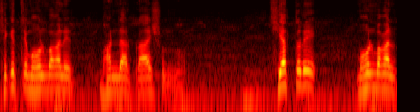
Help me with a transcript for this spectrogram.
সেক্ষেত্রে মোহনবাগানের ভাণ্ডার প্রায় শূন্য। ছিয়াত্তরে মোহনবাগান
